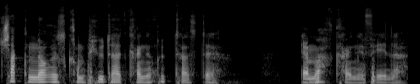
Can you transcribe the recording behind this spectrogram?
Chuck Norris Computer hat keine Rücktaste. Er macht keine Fehler.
